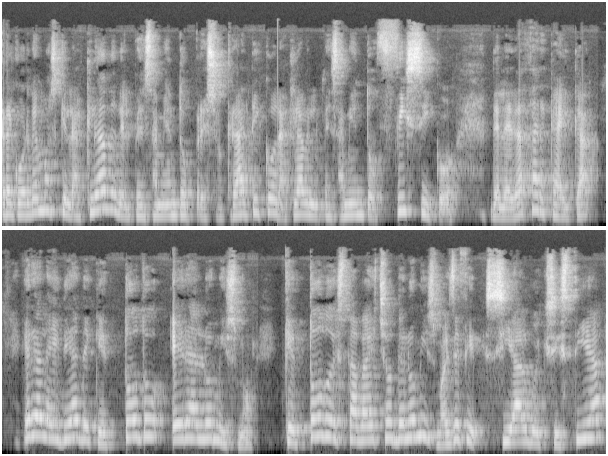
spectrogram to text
Recordemos que la clave del pensamiento presocrático, la clave del pensamiento físico de la edad arcaica, era la idea de que todo era lo mismo, que todo estaba hecho de lo mismo, es decir, si algo existía,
